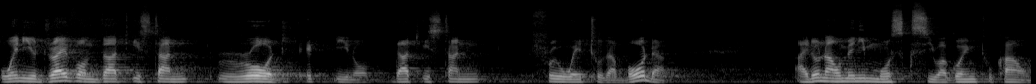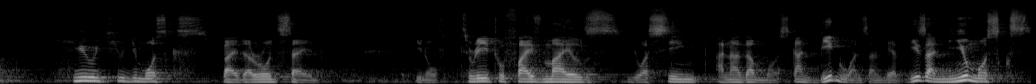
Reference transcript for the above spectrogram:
when you drive on that eastern road, you know, that eastern freeway to the border, I don't know how many mosques you are going to count. Huge, huge mosques by the roadside. You know, three to five miles, you are seeing another mosque, and big ones. And these are new mosques.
